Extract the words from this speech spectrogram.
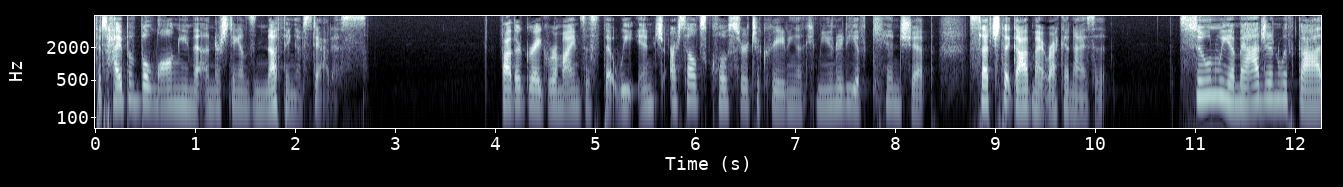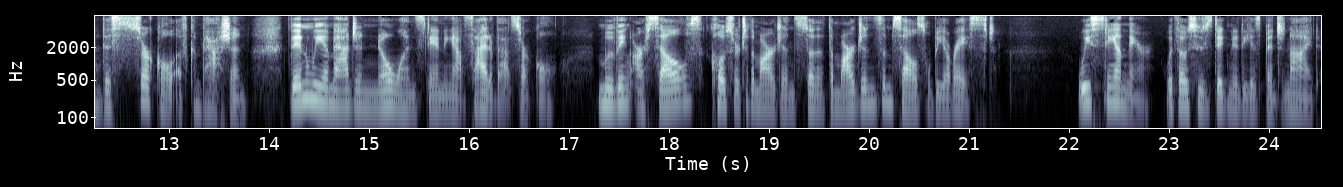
the type of belonging that understands nothing of status. Father Greg reminds us that we inch ourselves closer to creating a community of kinship such that God might recognize it. Soon we imagine with God this circle of compassion. Then we imagine no one standing outside of that circle, moving ourselves closer to the margins so that the margins themselves will be erased. We stand there with those whose dignity has been denied.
